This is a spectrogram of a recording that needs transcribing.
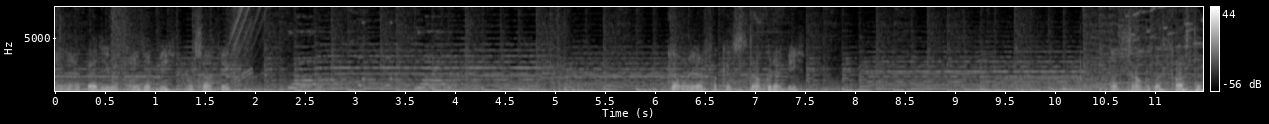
And I bet he got more than me or something. Come on, you're fucking stronger than me. Not stronger, but faster.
